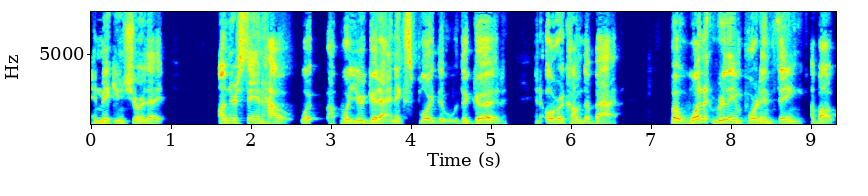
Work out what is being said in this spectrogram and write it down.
and making sure that understand how what what you're good at and exploit the, the good and overcome the bad. But one really important thing about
